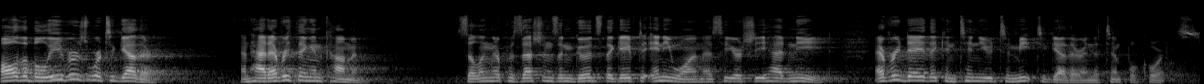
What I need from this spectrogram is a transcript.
All the believers were together and had everything in common. Selling their possessions and goods, they gave to anyone as he or she had need. Every day they continued to meet together in the temple courts.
